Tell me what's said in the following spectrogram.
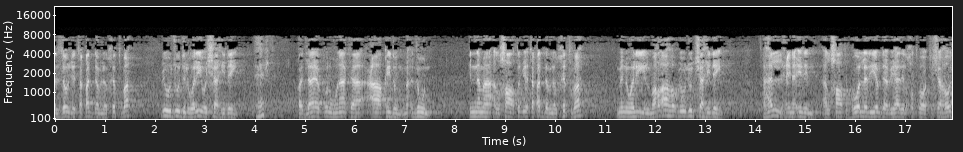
الزوج يتقدم للخطبة بوجود الولي والشاهدين. إيش؟ قد لا يكون هناك عاقد مأذون. إنما الخاطب يتقدم للخطبة من ولي المرأة بوجود شاهدين. فهل حينئذ الخاطب هو الذي يبدأ بهذه الخطبة والتشهد؟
